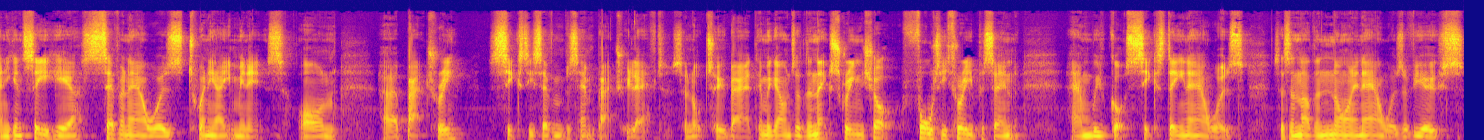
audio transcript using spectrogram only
and you can see here 7 hours 28 minutes on uh, battery 67% battery left, so not too bad. Then we go on to the next screenshot, 43%, and we've got 16 hours, so it's another 9 hours of use.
